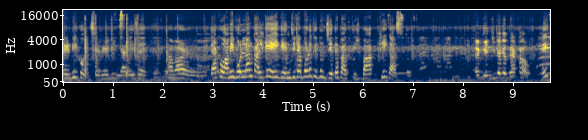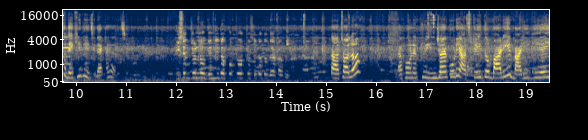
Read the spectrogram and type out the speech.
রেডি করছে রেডি আর এই যে আমার দেখো আমি বললাম কালকে এই গেঞ্জিটা পরে তুই তো যেতে পারতিস বা ঠিক আসতো গেঞ্জিটাকে দেখাও। এই তো দেখিয়ে দিয়েছি দেখা যাচ্ছে। কিসের জন্য গেঞ্জিটা পরতে হচ্ছে সেটা তো দেখাবে। তা চলো এখন একটু এনজয় করি আজকেই তো বাড়ি বাড়ি গিয়েই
